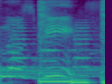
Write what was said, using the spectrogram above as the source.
Technos Beats.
